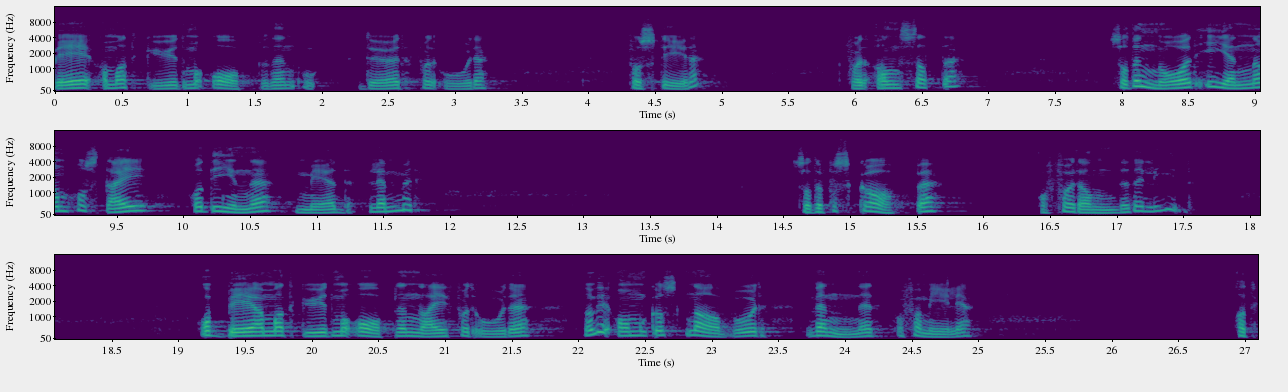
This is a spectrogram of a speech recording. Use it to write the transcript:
be om at Gud må åpne en dør for ordet, for styret, for ansatte, så det når igjennom hos deg og dine medlemmer. Så det får skape og forandre liv og be om at Gud må åpne en vei for ordet når vi omgås naboer, venner og familie. At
